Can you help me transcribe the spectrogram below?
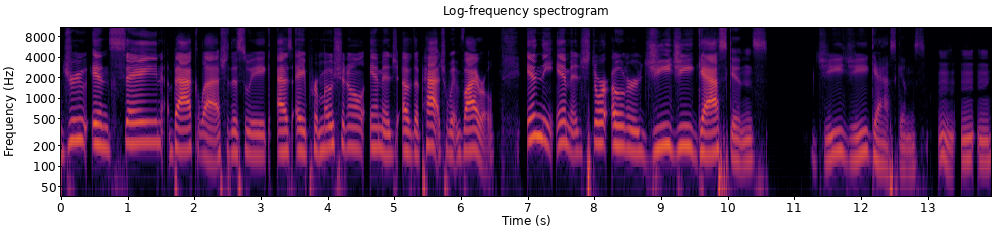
drew insane backlash this week as a promotional image of the patch went viral. In the image, store owner Gigi Gaskins, Gigi Gaskins, mm-mm-mm,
